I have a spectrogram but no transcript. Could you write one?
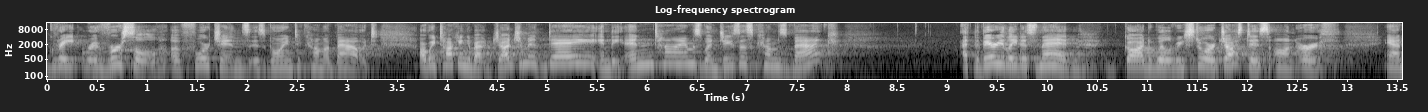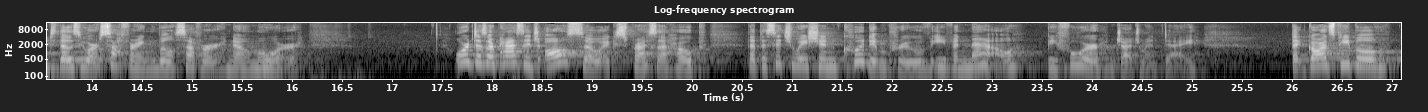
great reversal of fortunes is going to come about. Are we talking about Judgment Day in the end times when Jesus comes back? At the very latest, then, God will restore justice on earth, and those who are suffering will suffer no more. Or does our passage also express a hope that the situation could improve even now, before Judgment Day? That God's people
